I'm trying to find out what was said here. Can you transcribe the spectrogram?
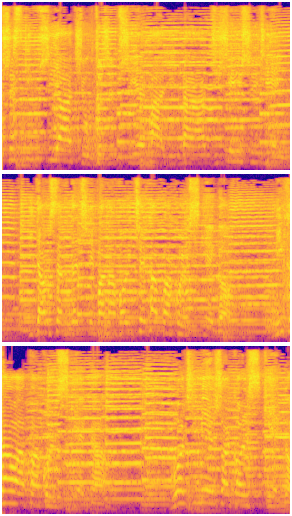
wszystkich przyjaciół, którzy przyjechali na dzisiejszy dzień. Witam serdecznie pana Wojciecha Pakulskiego, Michała Pakulskiego, Włodzimierza Kolskiego,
